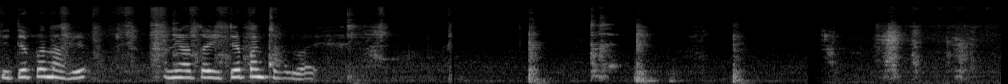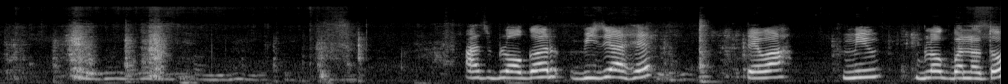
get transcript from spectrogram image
तिथे पण आहे. आणि आता इथे पण चालू आहे. आज ब्लॉगर बिझी आहे. तेव्हा मी ब्लॉग बनवतो.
